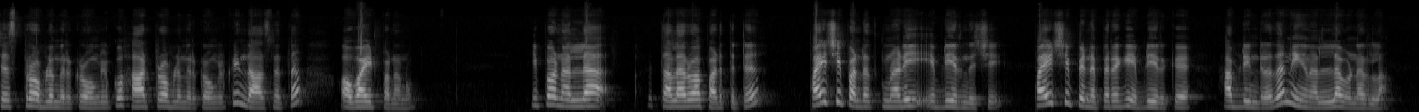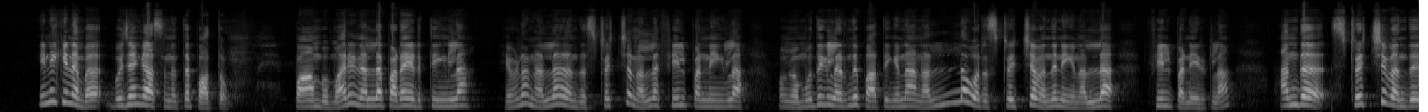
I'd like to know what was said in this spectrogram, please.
செஸ் ப்ராப்ளம் இருக்கிறவங்களுக்கும் ஹார்ட் ப்ராப்ளம் இருக்கிறவங்களுக்கும் இந்த ஆசனத்தை அவாய்ட் பண்ணணும். இப்போ நல்லா தளர்வாக படுத்துட்டு பயிற்சி பண்ணுறதுக்கு முன்னாடி எப்படி இருந்துச்சு? பயிற்சி பண்ண பிறகு எப்படி இருக்குது அப்படின்றத நீங்கள் நல்லா உணரலாம். இன்றைக்கி நம்ம புஜங்காசனத்தை பார்த்தோம். பாம்பு மாதிரி நல்ல படம் எடுத்தீங்களா? எவ்வளோ நல்லா அந்த ஸ்ட்ரெச்சை நல்லா ஃபீல் பண்ணீங்களா? உங்கள் முதுகிலேருந்து பார்த்தீங்கன்னா நல்ல ஒரு ஸ்ட்ரெச்சை வந்து நீங்கள் நல்லா ஃபீல் பண்ணியிருக்கலாம். அந்த ஸ்ட்ரெச்சு வந்து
